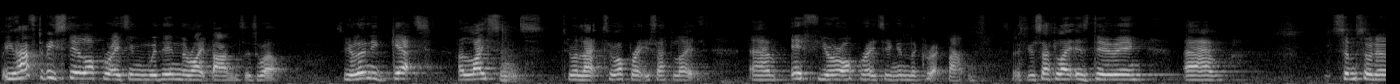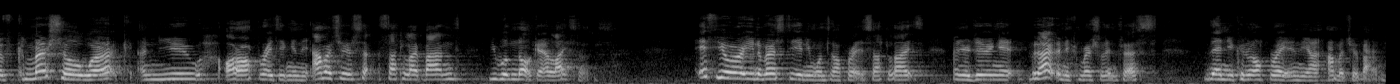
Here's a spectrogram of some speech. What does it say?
But you have to be still operating within the right bands as well. So you'll only get a license to, to operate your satellite um, if you're operating in the correct bands. So if your satellite is doing um, some sort of commercial work and you are operating in the amateur sa satellite band, you will not get a license. If you're a university and you want to operate satellites and you're doing it without any commercial interests, then you can operate in the amateur band.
